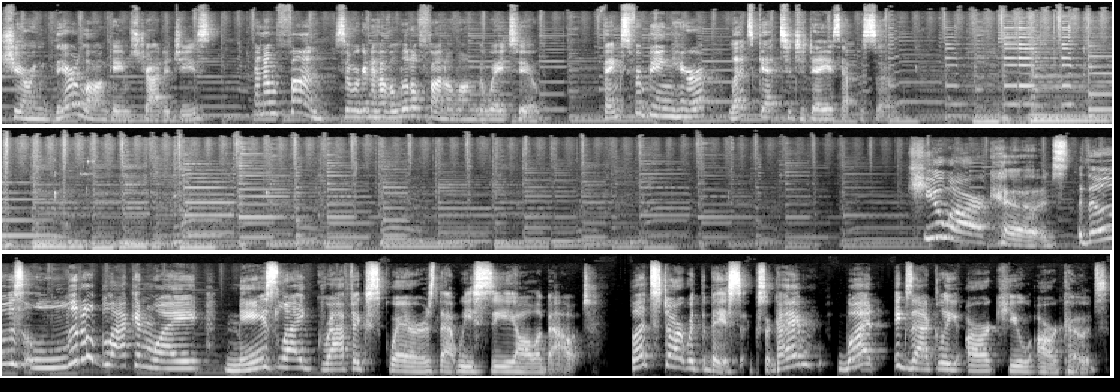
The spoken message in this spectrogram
sharing their long game strategies, and I'm fun, so we're to have a little fun along the way too. Thanks for being here. Let's get to today's episode. QR codes, those little black and white maze like graphic squares that we see all about. Let's start with the basics, okay? What exactly are QR codes?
